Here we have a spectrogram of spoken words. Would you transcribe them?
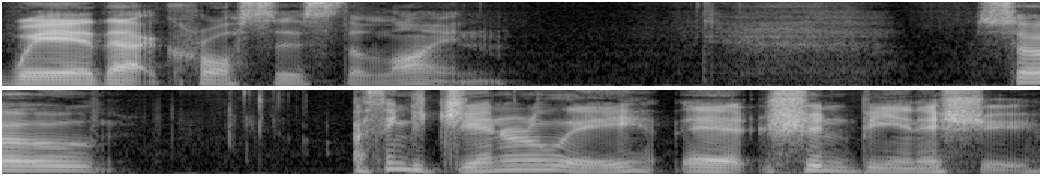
where that crosses the line. So I think generally it shouldn't be an issue.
